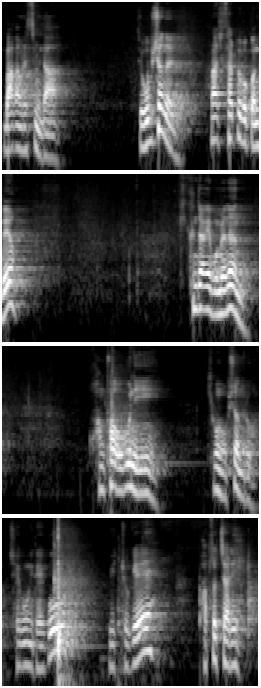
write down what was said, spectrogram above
마감을 했습니다. 이제 옵션을 하나씩 살펴볼 건데요. 키 큰 장에 보면은 광파 오븐이 기본 옵션으로 제공이 되고 위쪽에 밥솥 자리 그리고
